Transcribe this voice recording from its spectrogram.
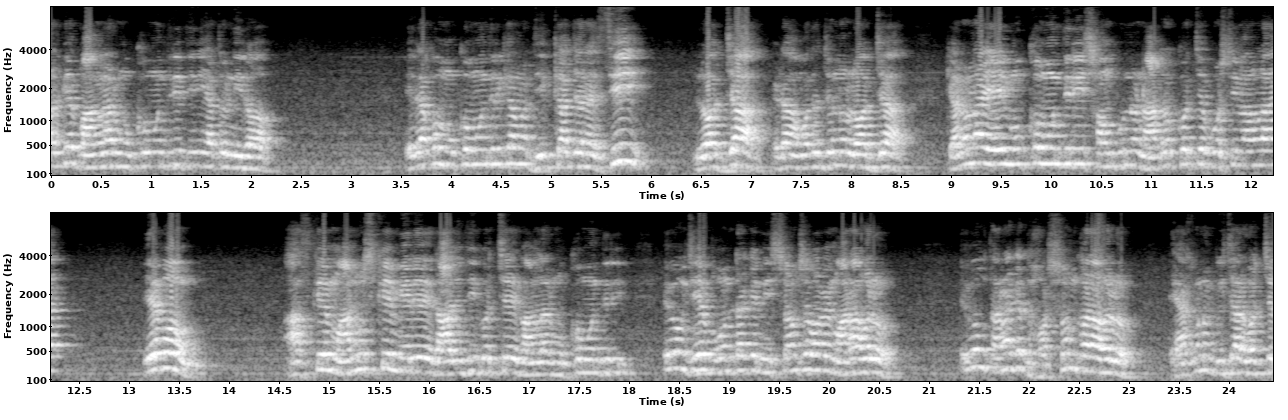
আজকে বাংলার মুখ্যমন্ত্রী তিনি এত নীরব। এরকম মুখ্যমন্ত্রীকে আমরা ধিক্কার জানাই। সি লজ্জা, এটা আমাদের জন্য লজ্জা। কেননা এই মুখ্যমন্ত্রী সম্পূর্ণ নাটক করছে পশ্চিমবাংলায় এবং আজকে মানুষকে মেরে রাজনীতি করছে বাংলার মুখ্যমন্ত্রী। এবং যে বোনটাকে নৃশংসভাবে মারা হলো এবং তাকে ধর্ষণ করা হলো, এখনও বিচার হচ্ছে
